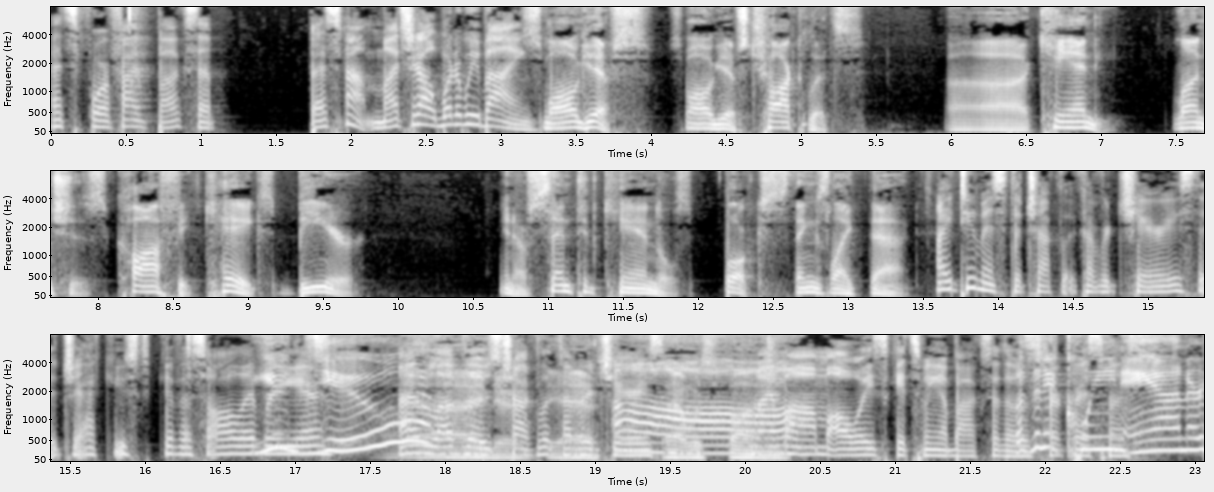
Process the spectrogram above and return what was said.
That's four or five bucks a. That's not much at all. What are we buying? Small gifts, small gifts, chocolates, uh, candy, lunches, coffee, cakes, beer, you know, scented candles, books, things like that. I do miss the chocolate covered cherries that Jack used to give us all every You year. do? I love I those do, chocolate yes. covered cherries. That was fun. My mom always gets me a box of those. Wasn't for it Queen Christmas. Anne or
